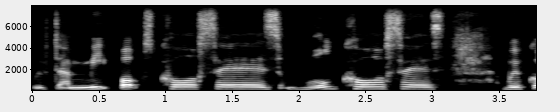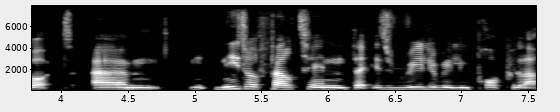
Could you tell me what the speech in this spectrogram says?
we've done meat box courses, wool courses, we've got um, needle felting that is really, really popular.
